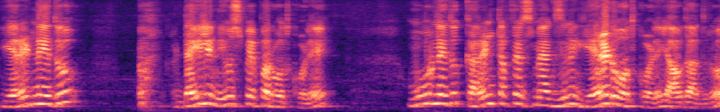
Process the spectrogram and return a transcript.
ಎರಡನೇದು ಡೈಲಿ ನ್ಯೂಸ್ ಪೇಪರ್ ಓದ್ಕೊಳ್ಳಿ. ಮೂರನೇದು ಕರೆಂಟ್ ಅಫೇರ್ಸ್ ಮ್ಯಾಗ್ಝಿನ್ ಎರಡು ಓದ್ಕೊಳ್ಳಿ, ಯಾವುದಾದ್ರೂ.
